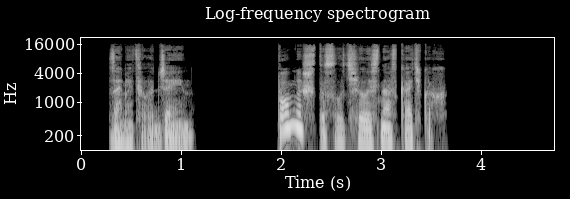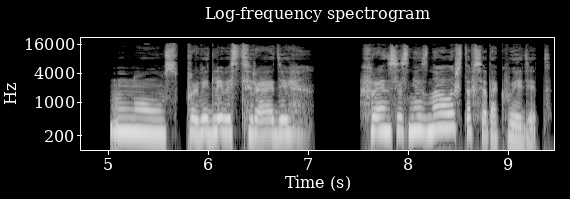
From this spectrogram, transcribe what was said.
— заметила Джейн. «Помнишь, что случилось на скачках?» «Ну, справедливости ради. Фрэнсис не знала, что все так выйдет.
